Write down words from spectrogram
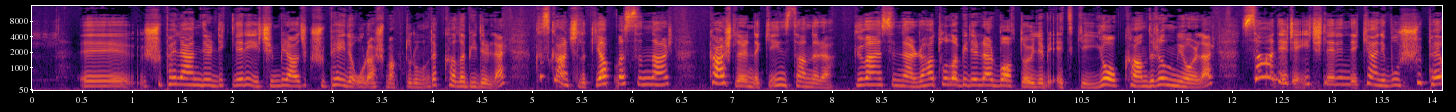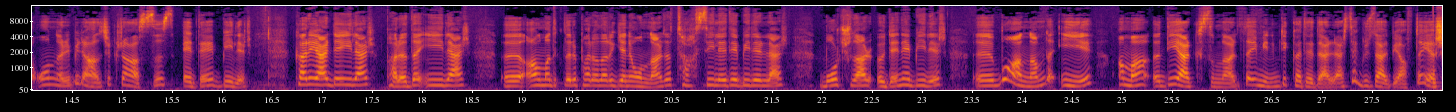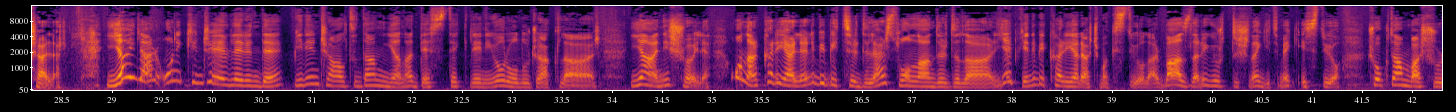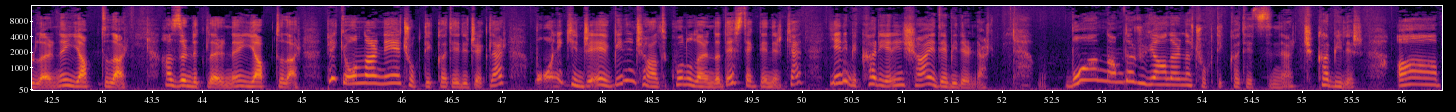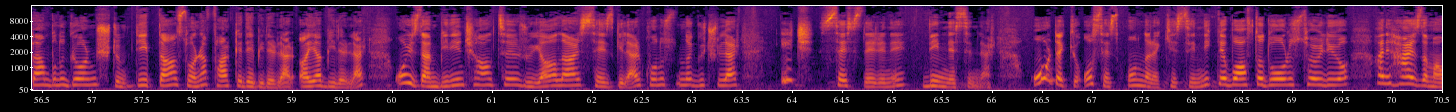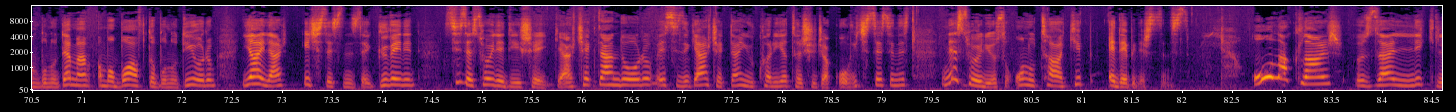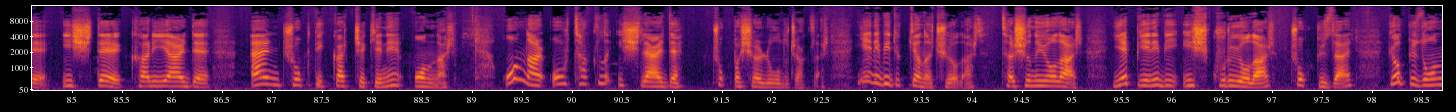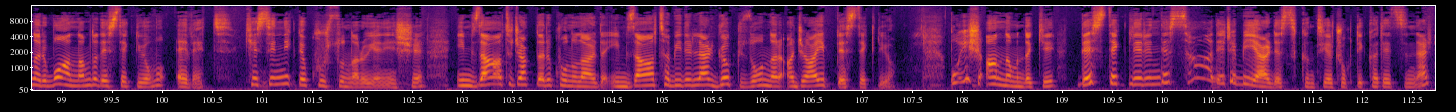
e, şüphelendirdikleri için birazcık şüpheyle uğraşmak durumunda kalabilirler. Kıskançlık yapmasınlar. Karşılarındaki insanlara güvensinler, rahat olabilirler. Bu hafta öyle bir etki yok, kandırılmıyorlar. Sadece içlerindeki hani bu şüphe onları birazcık rahatsız edebilir. Kariyerde iyiler, parada iyiler. E, almadıkları paraları gene onlar da tahsil edebilirler. Borçlar ödenebilir. E, bu anlamda iyi ama diğer kısımlarda da eminim dikkat ederlerse güzel bir hafta yaşarlar. Yaylar 12. evlerinde bilinçaltıdan yana destekleniyor olacaklar. Yani şöyle, onlar kariyerlerini bir bitirdiler, sonlandırdılar. Yepyeni bir kariyer açmak istiyorlar. Bazıları yurt dışına gitmek istiyor. Çoktan başvurularını yaptılar. Hazırlıklarını yaptılar. Peki onlar neye çok dikkat edecekler? Bu 12. ev bilinçaltı konularında desteklenirken yeni bir kariyer inşa edebilirler. Bu anlamda rüyalarına çok dikkat etsinler. Çıkabilir. Aa ben bunu görmüştüm deyip daha sonra fark edebilirler, ayabilirler. O yüzden bilinçaltı, rüyalar, sezgiler konusunda güçlüler iç seslerini dinlesinler. Oradaki o ses onlara kesinlikle bu hafta doğru söylüyor. Hani her zaman bunu demem ama bu hafta bunu diyorum. Yaylar iç sesinize güvenin. Size söylediği şey gerçekten doğru ve sizi gerçekten yukarıya taşıyacak o iç sesiniz. Ne söylüyorsa onu takip edebilirsiniz. Oğlaklar özellikle işte, kariyerde en çok dikkat çekeni onlar. Onlar ortaklı işlerde çok başarılı olacaklar. Yeni bir dükkan açıyorlar, taşınıyorlar, yepyeni bir iş kuruyorlar. Çok güzel. Gökyüzü onları bu anlamda destekliyor mu? Evet. Kesinlikle kursunlar o yeni işi. İmza atacakları konularda imza atabilirler. Gökyüzü onları acayip destekliyor. Bu iş anlamındaki desteklerinde sadece bir yerde sıkıntıya çok dikkat etsinler.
